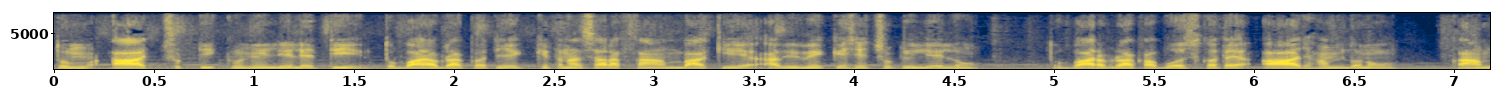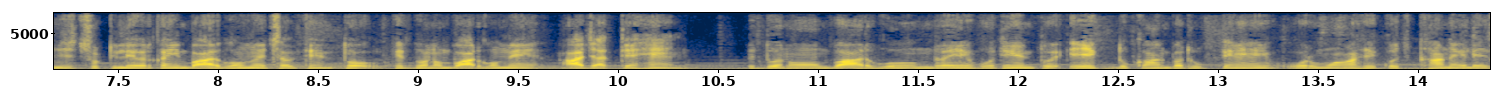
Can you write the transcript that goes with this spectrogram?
तुम आज छुट्टी क्यों नहीं ले लेती? तो बारबरा कहती है, कितना सारा काम बाकी है, अभी मैं कैसे छुट्टी ले लूँ? तो बारबरा का बॉस कहता है, आज हम दोनों काम से छुट्टी लेकर कहीं बाहर घूमने चलते हैं तो फिर दोनों बाहर घूमने आ जाते हैं। फिर दोनों बाहर घूम रहे होते हैं तो एक दुकान पर रुकते हैं और वहाँ से कुछ खाने लिए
